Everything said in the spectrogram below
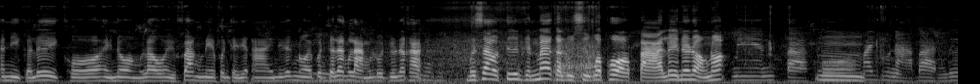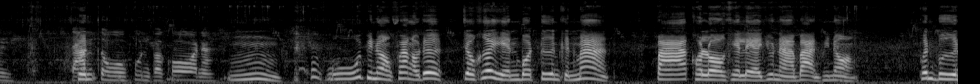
อันนี้ก็เลยขอให้น้องเล่าให้ฟังเนี่ยเพิ่นก็อยากอายนิดจักหน่อยเพิ่นกำลังหลังรถอยู่นะคะเมื่อเช้าตื่นขึ้นมาก็รู้สึกว่าพ่อป่าเลยเนาะน้องเนาะ แมนตาคอือมมาอยู่หน้าบ้านเลยสาเพิ่มน โตพุ่นปลาคอนะอืมโอ้ยพี่น้องฟังเอาเด้อเจ้าเคยเห็นบ่ตื่นขึ้นมาปลาคอลอเคแลอยู่หน้าบ้านพี่น้อง เพิ่นบืน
